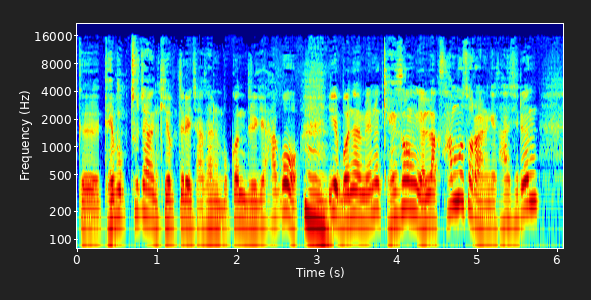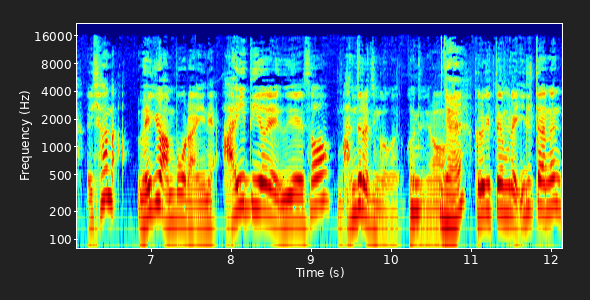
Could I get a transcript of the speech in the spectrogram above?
그 대북 투자한 기업들의 자산을 못 건들게 하고 음. 이게 뭐냐면은 개성 연락 사무소라는 게 사실은 현 외교 안보 라인의 아이디어에 의해서 만들어진 거거든요. 음, 예. 그렇기 때문에 일단은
